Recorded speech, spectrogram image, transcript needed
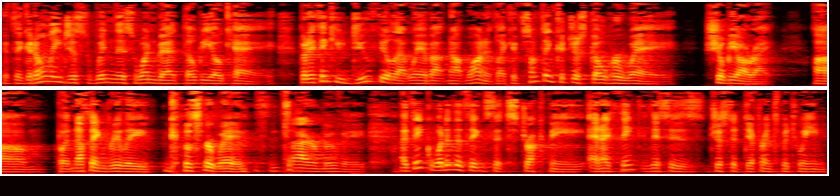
if they could only just win this one bet, they'll be okay. But I think you do feel that way about Not Wanted. Like if something could just go her way, she'll be all right. Um, but nothing really goes her way in this entire movie. I think one of the things that struck me, and I think this is just a difference between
